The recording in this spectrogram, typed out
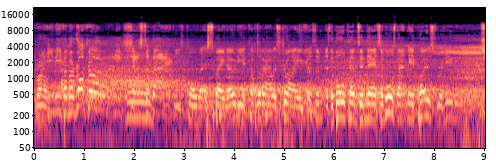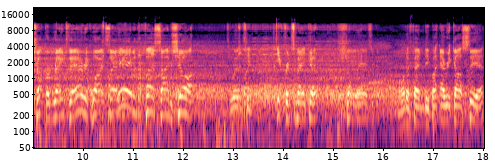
Run. Heaney for Morocco. And he just about. He's corner of Spain, only a couple of hours drive as the, as the ball comes in there towards that near post. Rahimi. Shot from range there, required saving. him and the first time shot. It's worth. Difference maker. Shot there to go. Not offended by Eric Garcia.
